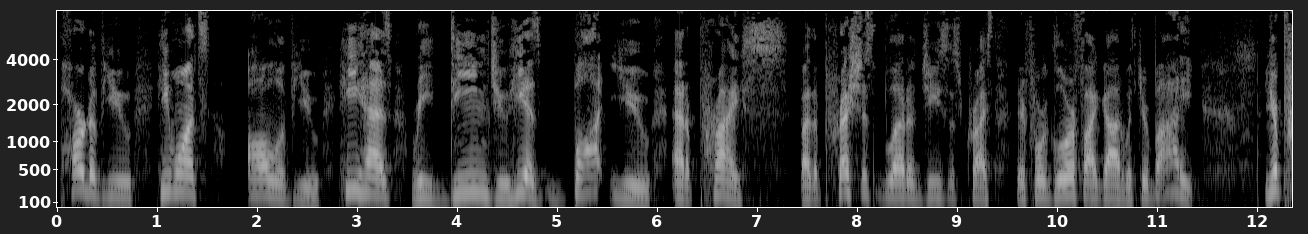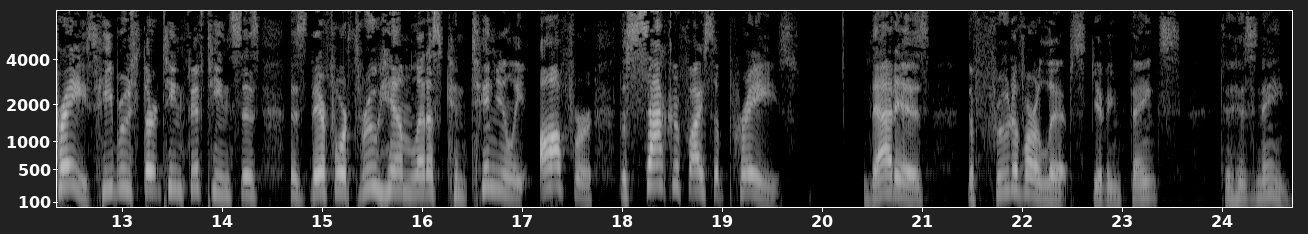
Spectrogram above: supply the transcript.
part of you, He wants all of you. He has redeemed you. He has bought you at a price by the precious blood of Jesus Christ. Therefore glorify God with your body. Your praise. Hebrews 13, 15 says, says, therefore through him let us continually offer the sacrifice of praise. That is the fruit of our lips giving thanks to his name.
